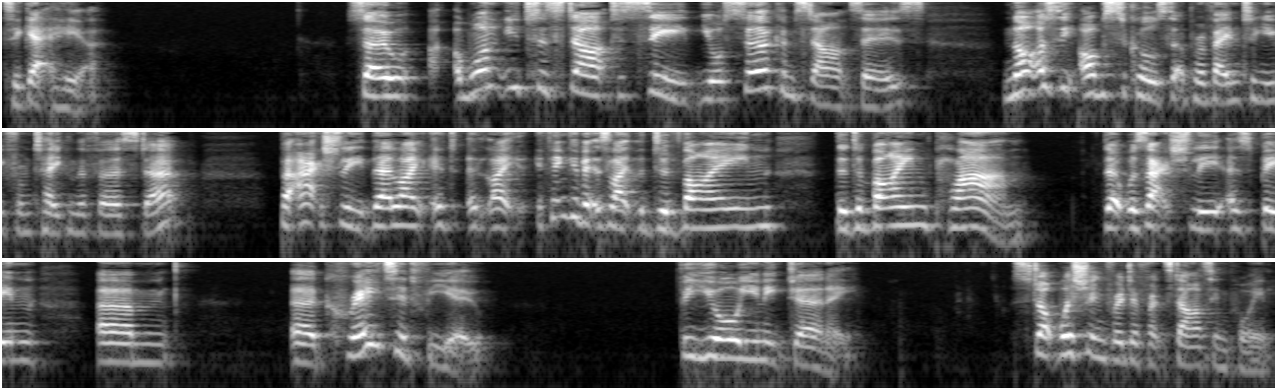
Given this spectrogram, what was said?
to get here. So I want you to start to see your circumstances not as the obstacles that are preventing you from taking the first step, but actually they're like it, like think of it as like the divine the divine plan that was actually has been um, uh, created for you for your unique journey. Stop wishing for a different starting point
